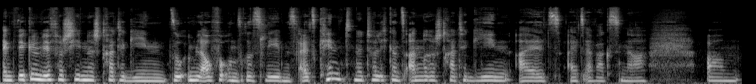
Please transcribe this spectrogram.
entwickeln wir verschiedene Strategien so im Laufe unseres Lebens. Als Kind natürlich ganz andere Strategien als als Erwachsener. Ähm,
